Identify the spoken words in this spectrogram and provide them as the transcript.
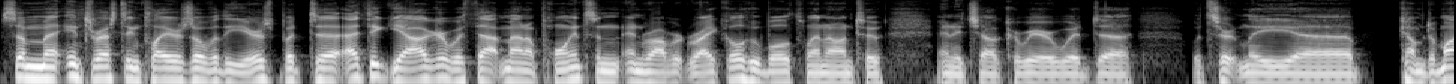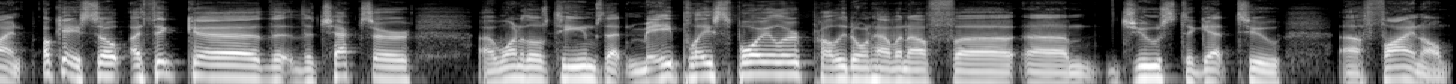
some uh, interesting players over the years. But uh, I think Jagr, with that amount of points, and, and Robert Reichel, who both went on to NHL career, would uh, would certainly uh, come to mind. Okay, so I think uh, the the Czechs are. Uh, one of those teams that may play spoiler, probably don't have enough uh, um, juice to get to uh, final.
